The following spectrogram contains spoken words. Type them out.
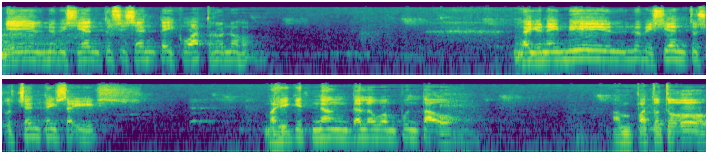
1964 noon. Ngayon ay 1986. Mahigit ng dalawampung taong ang patotoo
